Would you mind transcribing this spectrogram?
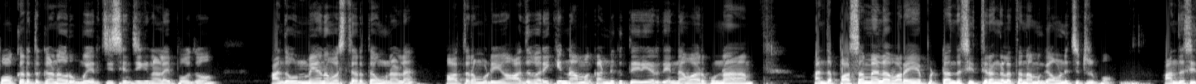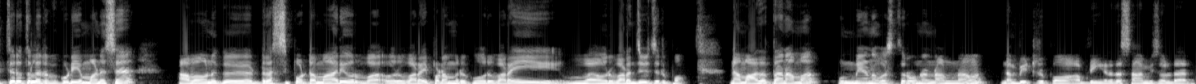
போக்குறதுக்கான ஒரு முயற்சி செஞ்சிங்கனாலே போதும். அந்த உண்மையான வஸ்திரத்தை உங்களால் பார்த்துட முடியும். அது வரைக்கும் நம்ம கண்ணுக்கு தெரியறது என்னவாக இருக்கும்னா அந்த பசை மேலே வரையப்பட்ட அந்த சித்திரங்களை தான் நம்ம கவனிச்சிட்டு இருப்போம் அந்த சித்திரத்தில் இருக்கக்கூடிய மனுஷன் அவனுக்கு ட்ரெஸ் போட்ட மாதிரி ஒரு வ ஒரு வரைபடம் இருக்கும். ஒரு வரை வ- ஒரு வரைஞ்சி வச்சுருப்போம். நம்ம அதைத்தான் நாம் உண்மையான வஸ்திரம்னு நாம் நாம் நம்பிட்டு இருப்போம் அப்படிங்கிறத சாமி சொல்கிறார்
